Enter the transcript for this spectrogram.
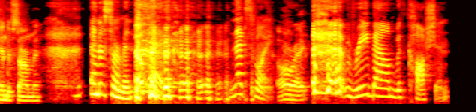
End of sermon. End of sermon. Okay. Next point. All right. Rebound with caution.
